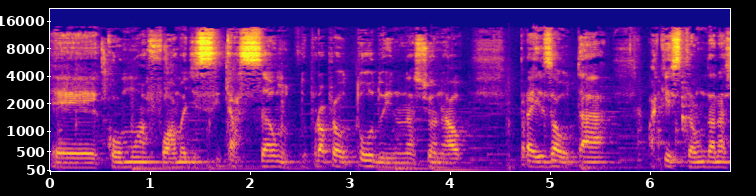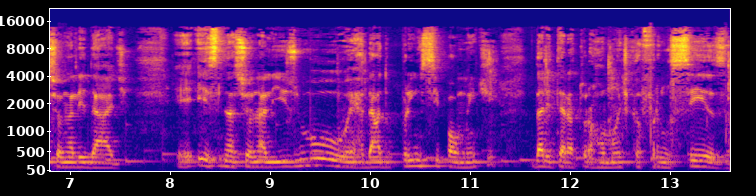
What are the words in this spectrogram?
É, como uma forma de citação do próprio autor do hino nacional para exaltar a questão da nacionalidade. É, esse nacionalismo herdado principalmente da literatura romântica francesa.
